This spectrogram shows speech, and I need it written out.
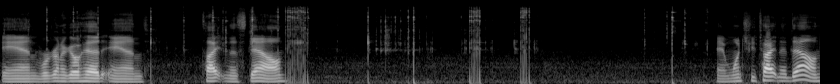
And we're going to go ahead and tighten this down. And once you tighten it down,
